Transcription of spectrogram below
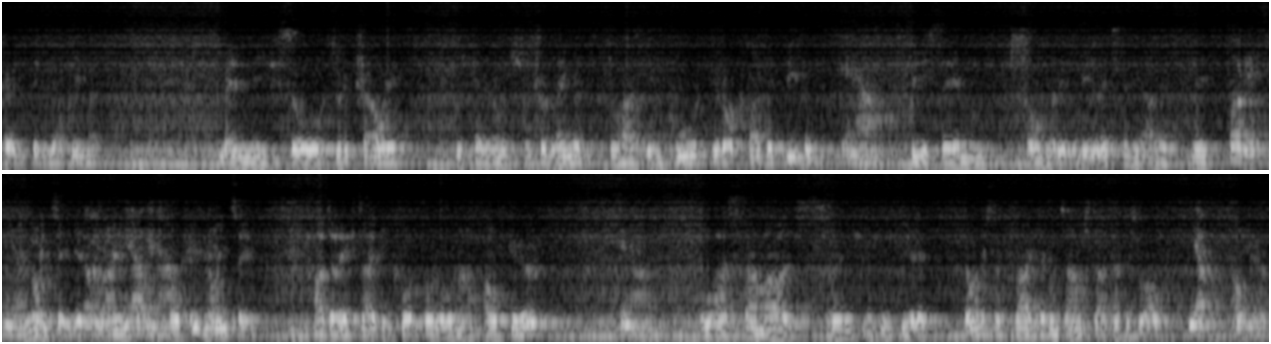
könnte, wie auch immer. Wenn ich so zurückschaue, wir kennen uns schon länger, du hast in Chur die Rockbar betrieben, Genau. bis im Sommer irgendwie letzten Jahres, nee, Vorletzten Jahr. 19, jetzt am 19, ja, 21, genau. okay, 19. Also rechtzeitig vor Corona aufgehört. Genau. Du hast damals, wenn ich mich nicht irre, Donnerstag, Freitag und Samstag hattest du auch Ja. aufgehört.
